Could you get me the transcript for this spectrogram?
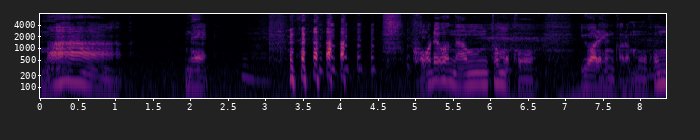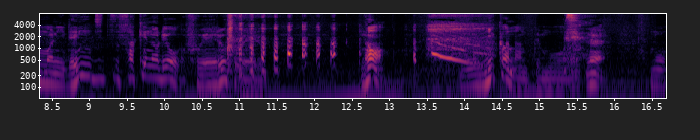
まあね。これは何ともこう言われへんからもうほんまに連日酒の量が増える増える。なあ。もうミカなんてもうねもう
